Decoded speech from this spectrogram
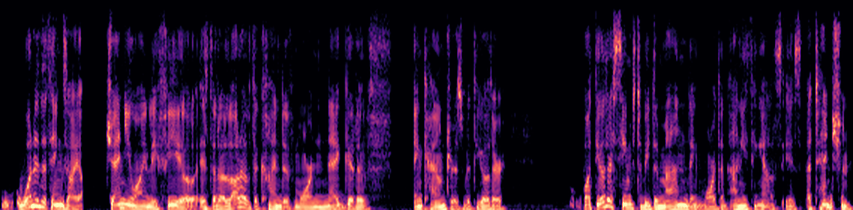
One of the things I genuinely feel is that a lot of the kind of more negative encounters with the other – what the other seems to be demanding more than anything else is attention.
